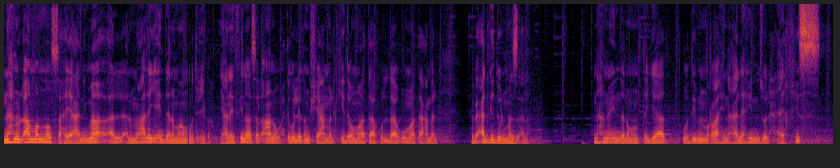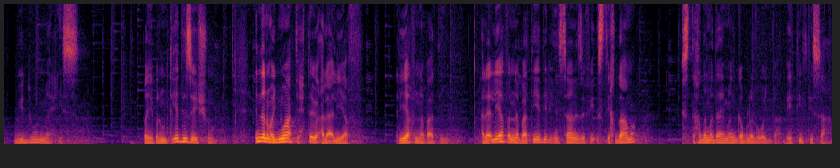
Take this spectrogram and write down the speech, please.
نحن الآن ما بننصح يعني ما المعالجة عندنا ما متعبة. يعني في ناس الآن واحد يقول لك امشي اعمل كده وما تاكل ذاك وما تعمل. فبيعقدوا المسألة. نحن عندنا منتجات ودي بنراهن عليها النزول حيخس بدون ما يحس. طيب المنتجات دي زي شنو؟ عندنا مجموعة تحتوي على ألياف. ألياف نباتية. الألياف النباتية دي الإنسان إذا في استخدامها استخدمها دائما قبل الوجبة بتلت ساعة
